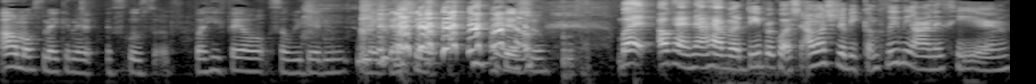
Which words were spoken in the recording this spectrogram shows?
almost making it exclusive, but he failed, so we didn't make that shit official. But okay, now I have a deeper question. I want you to be completely honest here.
